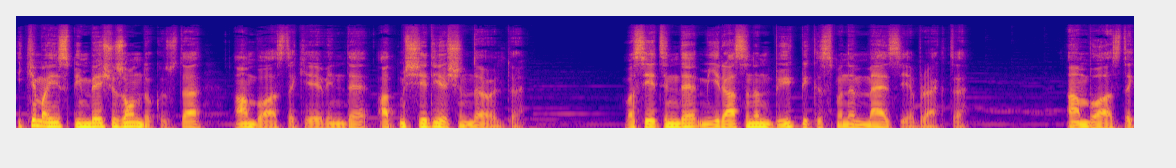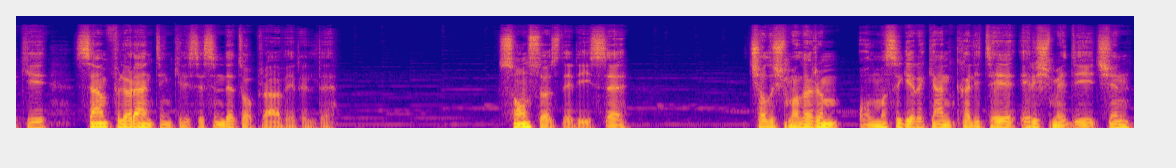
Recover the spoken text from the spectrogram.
2 Mayıs 1519'da Amboaz'daki evinde 67 yaşında öldü. Vasiyetinde mirasının büyük bir kısmını Melzi'ye bıraktı. Amboaz'daki Saint Florentin Kilisesi'nde toprağa verildi. Son sözleri ise, Çalışmalarım olması gereken kaliteye erişmediği için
